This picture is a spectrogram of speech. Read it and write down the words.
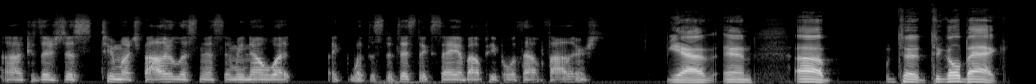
because there's just too much fatherlessness. And we know what, like, what the statistics say about people without fathers. yeah, and uh, to to go back,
